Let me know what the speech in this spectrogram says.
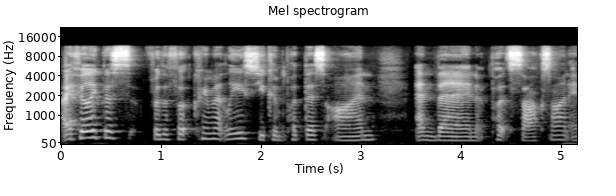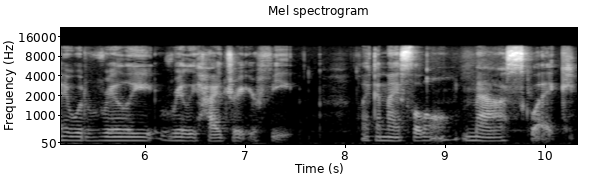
I feel like this for the foot cream at least you can put this on and then put socks on and it would really really hydrate your feet. Like a nice little mask like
